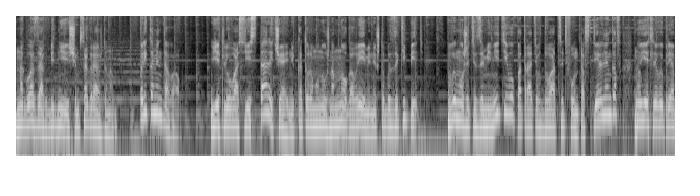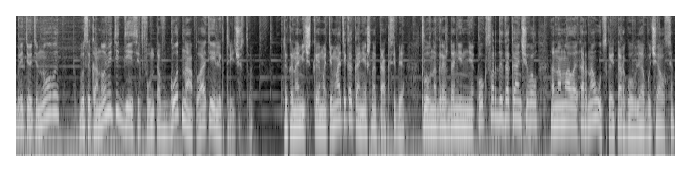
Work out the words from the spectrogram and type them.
на глазах беднеющим согражданам порекомендовал. Если у вас есть старый чайник, которому нужно много времени, чтобы закипеть, вы можете заменить его, потратив 20 фунтов стерлингов, но если вы приобретете новый, вы сэкономите 10 фунтов в год на оплате электричества. Экономическая математика, конечно, так себе. Словно гражданин не Оксфорды заканчивал, а на малой арнаутской торговле обучался.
